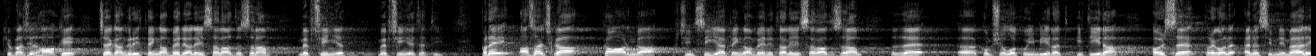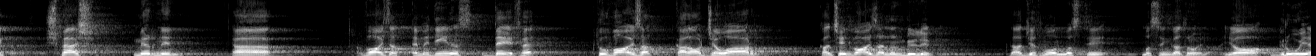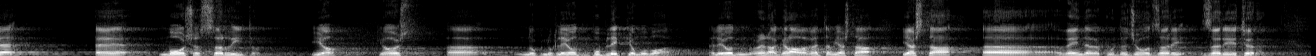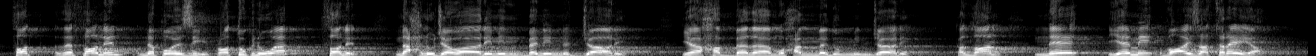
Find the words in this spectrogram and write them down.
Kjo ka qenë haki që e ka ngrit pejgamberi alayhi salatu sallam me fqinjët, me fqinjët e tij. Prej asaj që ka ardhë nga fqinjësia e pejgamberit alayhi salatu sallam dhe komshilloku i mirë i tina, është se tregon Enes ibn Malik, shpesh merrnin ë vajzat e Medinës defe, këtu vajzat ka ardh xhawar, kanë qenë vajza nën bylyk. Këta gjithmonë mos t'i mos i ngatrrojna. Jo gruje e moshës së rritur. Jo, kjo është ë nuk nuk lejohet në publik kjo me u ba. E lejohet nërmjet grave vetëm jashtë jashtë vendeve ku dëgjohet zëri zëri i tyre. Thot dhe thonin në poezi, pra tu knue thonin Nahnu xhawari min benin Nexhari Ja habbedha Muhammedun min xhari Kanë thanë, ne jemi vajza të reja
